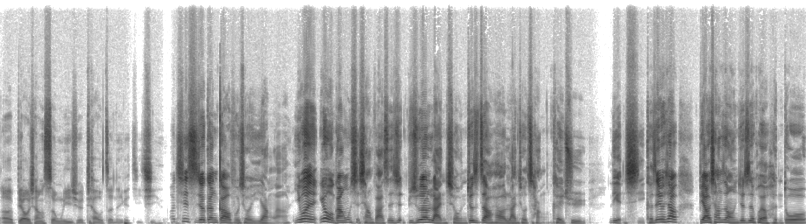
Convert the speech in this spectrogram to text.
呃标枪生物力学调整的一个机器。哦，其实就跟高尔夫球一样啦，因为因为我刚刚想法是，就比如说篮球，你就是知道还有篮球场可以去练习，可是因为像标枪这种，就是会有很多，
